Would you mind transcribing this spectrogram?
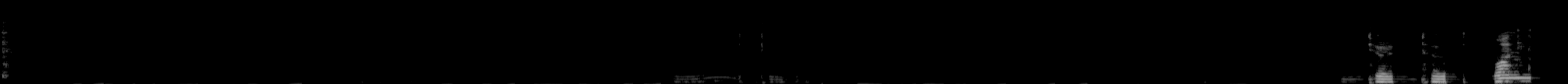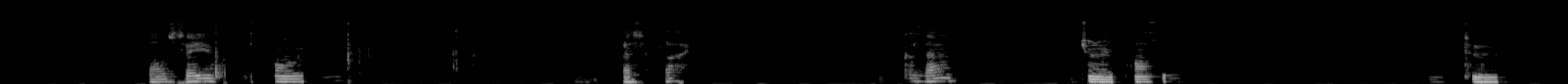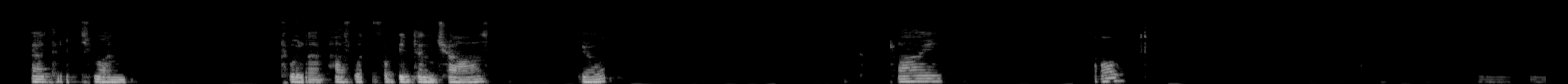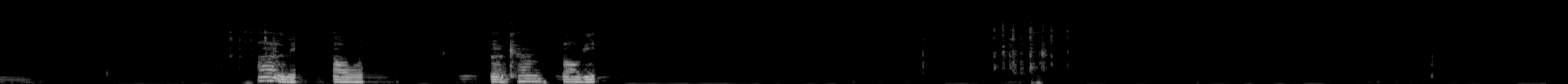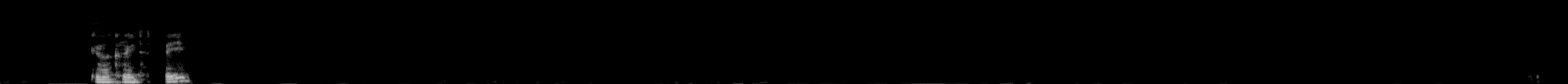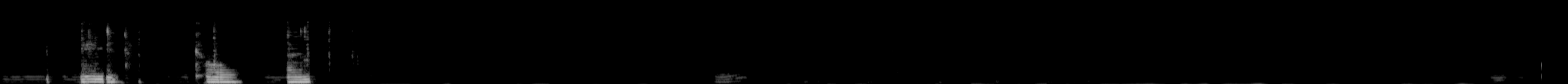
Enter into one. Now save. Press apply. Got that. Generate password to add least one to the password forbidden chars. Here. Apply. Out. Ah, Ali, our user account login. A save. Name it call and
